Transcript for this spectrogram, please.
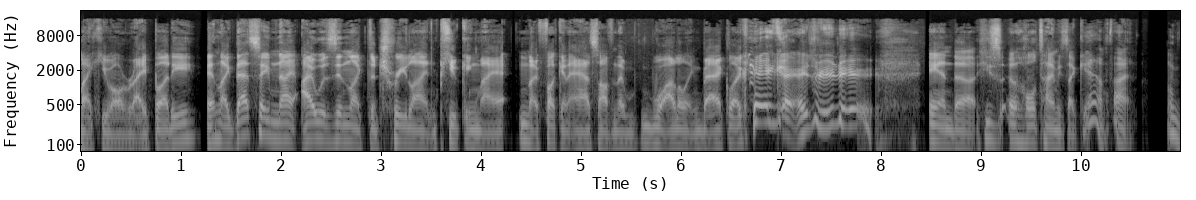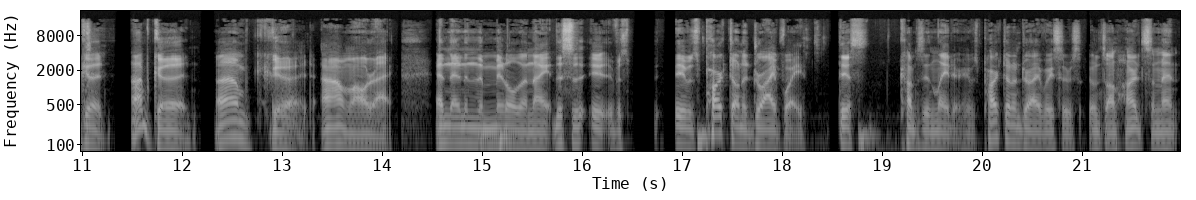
Mike, you all right, buddy? And like that same night, I was in like the tree line, puking my my fucking ass off, and then waddling back like, "Hey guys, we're here." And uh, he's the whole time he's like, "Yeah, I'm fine. I'm good. I'm good. I'm good. I'm all right." And then in the middle of the night, this is it, was it was parked on a driveway. This comes in later. It was parked on a driveway, so it was, it was on hard cement.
